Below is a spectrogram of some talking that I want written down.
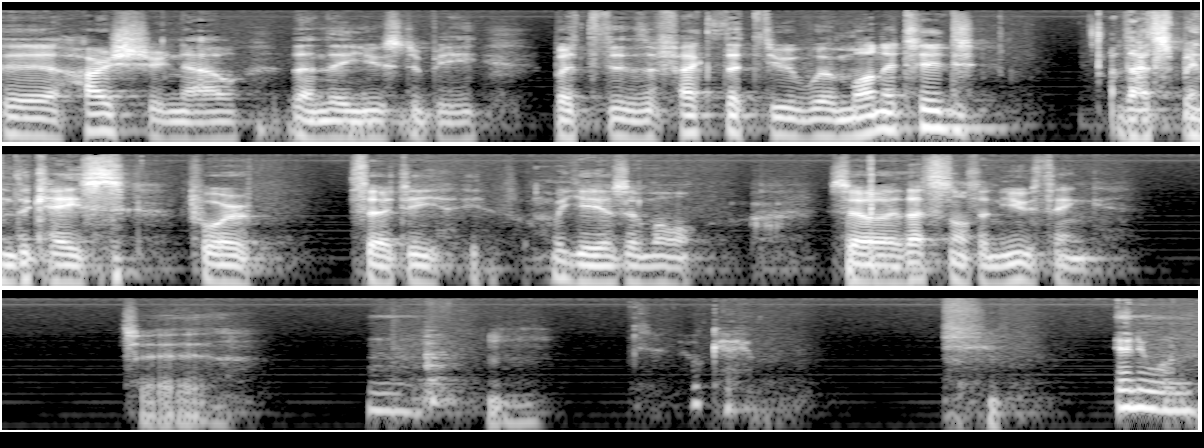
uh, harsher now than they used to be. But the, the fact that you were monitored, that's been the case for 30 years or more. So that's not a new thing. So, mm. Mm. Okay. anyone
